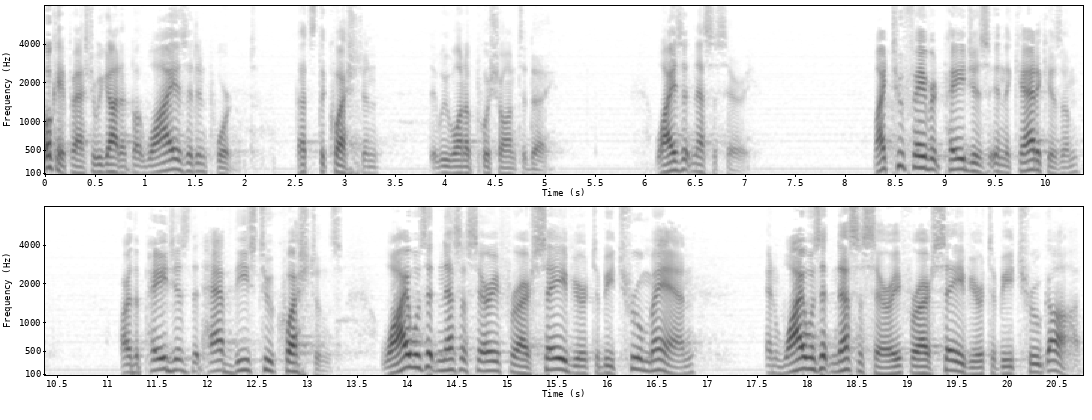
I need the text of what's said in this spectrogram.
Okay, Pastor, we got it, but why is it important? That's the question that we want to push on today. Why is it necessary? My two favorite pages in the Catechism are the pages that have these two questions. Why was it necessary for our Savior to be true man? And why was it necessary for our Savior to be true God?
